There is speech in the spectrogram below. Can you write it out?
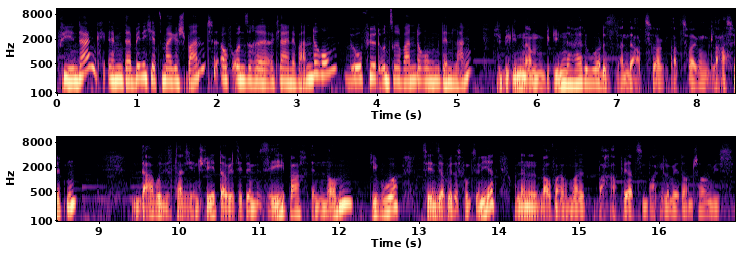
vielen Dank. Ähm, dann bin ich jetzt mal gespannt auf unsere kleine Wanderung. Wo führt unsere Wanderung denn lang? Wir beginnen am Beginn der Heideruhr, das ist an der Abzweigung Glashütten. Da, wo sie tatsächlich entsteht, da wird sie dem Seebach entnommen, die Wur. Sehen Sie auch, wie das funktioniert. Und dann laufen wir einfach mal bachabwärts ein paar Kilometer und schauen, wie es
